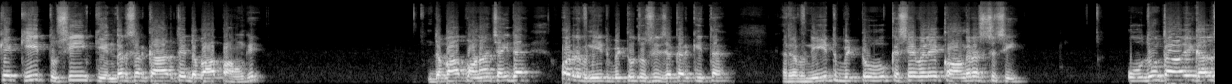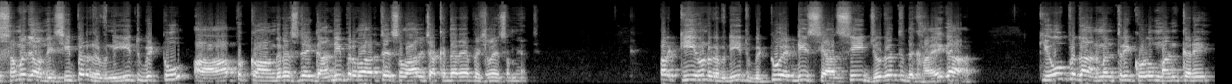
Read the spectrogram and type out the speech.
ਕਿ ਕੀ ਤੁਸੀਂ ਕੇਂਦਰ ਸਰਕਾਰ ਤੇ ਦਬਾਅ ਪਾਓਗੇ? ਦਬਾਅ ਪਾਉਣਾ ਚਾਹੀਦਾ ਹੈ। ਔਰ ਰਵਨੀਤ ਬਿੱਟੂ ਤੁਸੀਂ ਜ਼ਿਕਰ ਕੀਤਾ ਰਵਨੀਤ ਬਿੱਟੂ ਕਿਸੇ ਵੇਲੇ ਕਾਂਗਰਸ 'ਚ ਸੀ। ਉਦੋਂ ਤਾਂ ਇਹ ਗੱਲ ਸਮਝ ਆਉਂਦੀ ਸੀ, ਪਰ ਰਵਨੀਤ ਬਿੱਟੂ ਆਪ ਕਾਂਗਰਸ ਦੇ ਗਾਂਧੀ ਪਰਿਵਾਰ ਤੇ ਸਵਾਲ ਚੱਕਦਾ ਰਿਹਾ ਪਿਛਲੇ ਸਮਿਆਂ 'ਚ। ਪਰ ਕੀ ਹੁਣ ਰਵਨੀਤ ਬਿੱਟੂ ਐਡੀ ਸਿਆਸੀ ਜੁਰਤ ਦਿਖਾਏਗਾ? ਕਿ ਉਹ ਪ੍ਰਧਾਨ ਮੰਤਰੀ ਕੋਲੋਂ ਮੰਗ ਕਰੇ?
